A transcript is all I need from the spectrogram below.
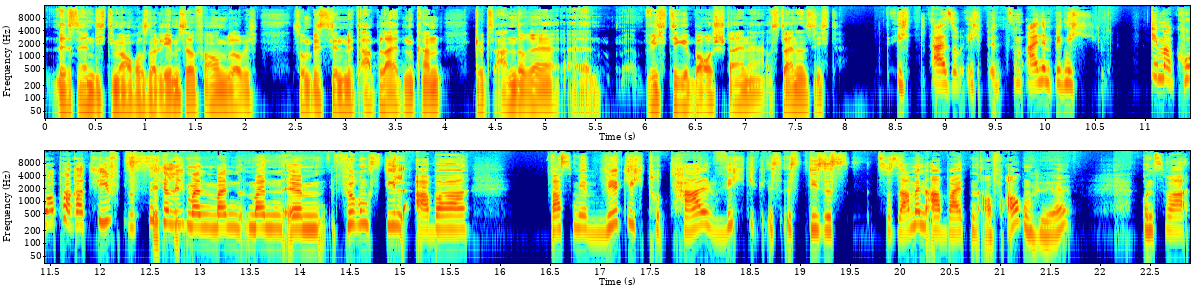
letztendlich, die man auch aus einer Lebenserfahrung, glaube ich, so ein bisschen mit ableiten kann. Gibt es andere äh, wichtige Bausteine aus deiner Sicht? Ich, also ich zum einen bin ich immer kooperativ. Das ist sicherlich mein, mein, mein ähm, Führungsstil. Aber was mir wirklich total wichtig ist, ist dieses Zusammenarbeiten auf Augenhöhe. Und zwar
